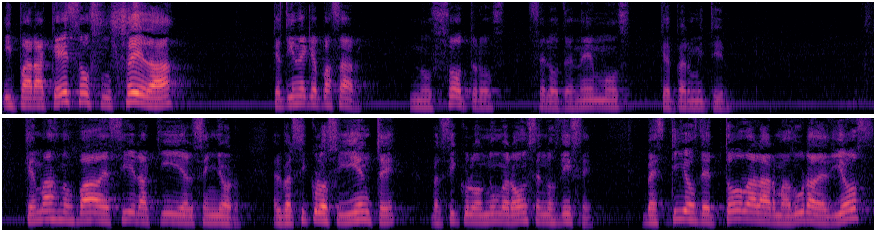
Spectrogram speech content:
Y para que eso suceda, ¿qué tiene que pasar? Nosotros se lo tenemos que permitir. ¿Qué más nos va a decir aquí el Señor? El versículo siguiente, versículo número 11 nos dice, vestidos de toda la armadura de Dios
